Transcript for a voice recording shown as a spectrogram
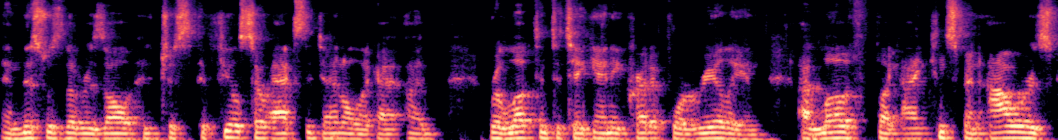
and this was the result. It just it feels so accidental. Like I, I'm reluctant to take any credit for it really. And I love like I can spend hours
